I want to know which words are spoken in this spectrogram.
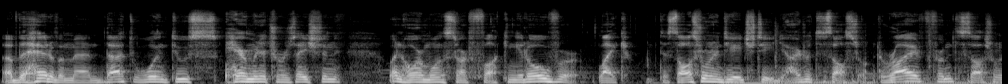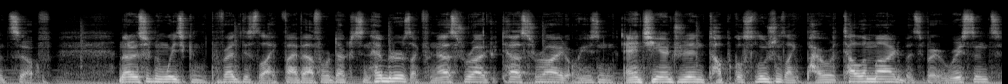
of the head of a man, that will induce hair miniaturization when hormones start fucking it over, like testosterone and DHT, dihydrotestosterone, derived from testosterone itself. Now there's certain ways you can prevent this like 5-alpha reductase inhibitors like finasteride, dutasteride, or using anti-androgen topical solutions like pyrilutamide, but it's very recent.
